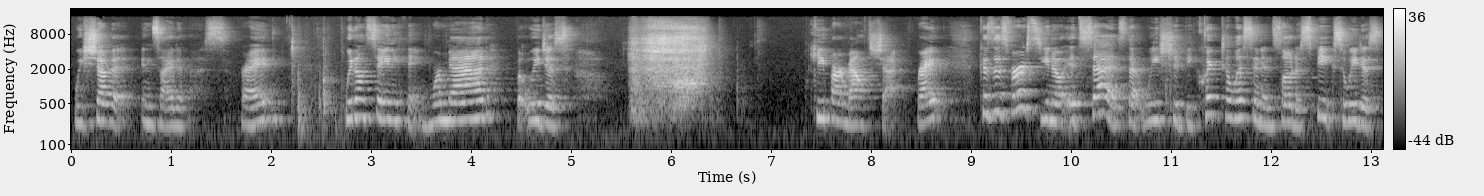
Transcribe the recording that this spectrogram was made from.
we shove it inside of us, right? We don't say anything. We're mad, but we just keep our mouth shut, right? Because this verse, you know, it says that we should be quick to listen and slow to speak. So we just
